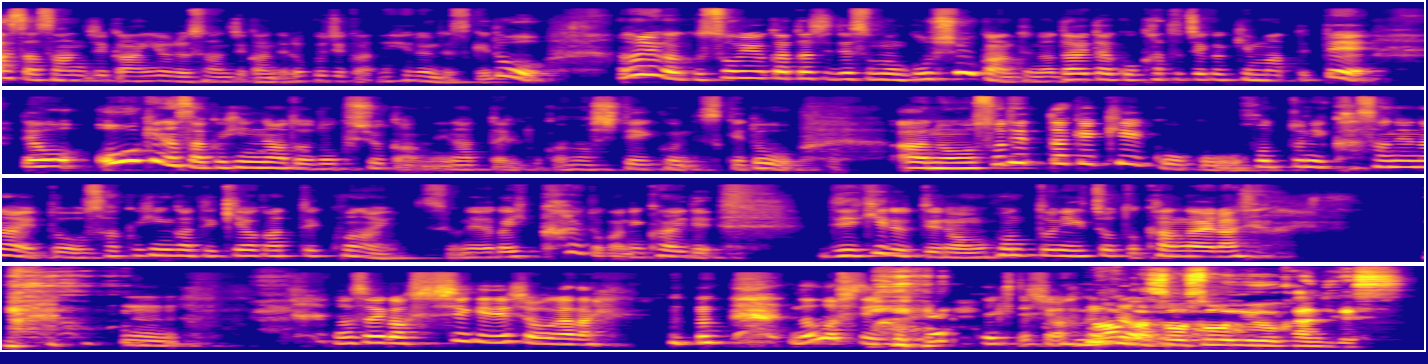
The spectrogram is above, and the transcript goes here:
朝3時間、夜3時間で6時間に減るんですけど、とにかくそういう形で、その5週間っていうのは大体こう形が決まってて、で、大きな作品になると6週間になったりとかしていくんですけど、あのそれだけ稽古をこう本当に重ねないと作品が出来上がってこないんですよね。だから1回とか2回でできるっていうのは本当にちょっと考えられない。うん。まあそれが不思議でしょうがない。どうしてできてしまうんだろなんかそう、そういう感じです。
